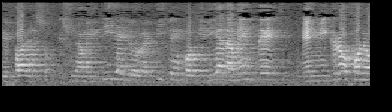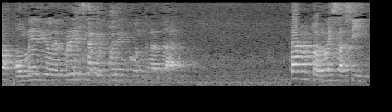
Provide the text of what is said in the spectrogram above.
Es falso, es una mentira y lo repiten cotidianamente en micrófono o medio de prensa que pueden contratar. Tanto no es así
